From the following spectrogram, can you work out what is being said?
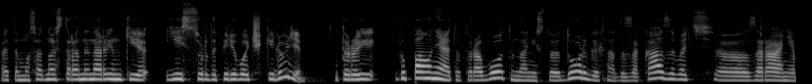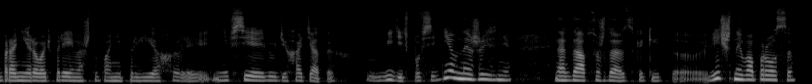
Поэтому, с одной стороны, на рынке есть сурдопереводчики-люди, которые выполняют эту работу, но они стоят дорого, их надо заказывать э, заранее, бронировать время, чтобы они приехали. Не все люди хотят их видеть в повседневной жизни. Иногда обсуждаются какие-то личные вопросы.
